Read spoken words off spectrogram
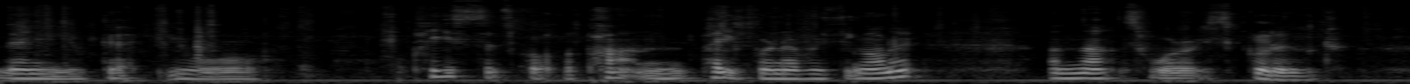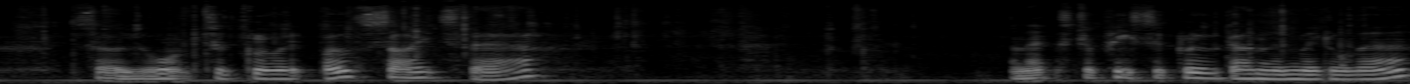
then you get your piece that's got the pattern paper and everything on it and that's where it's glued so you want to glue it both sides there. An extra piece of glue down the middle there.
